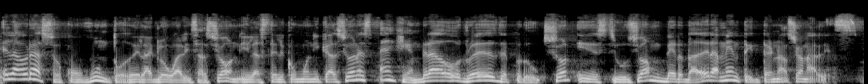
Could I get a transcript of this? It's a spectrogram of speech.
El abrazo conjunto de la globalización y las telecomunicaciones ha engendrado redes de producción y distribución verdaderamente internacionales.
